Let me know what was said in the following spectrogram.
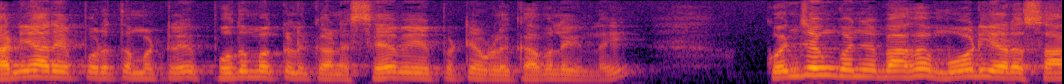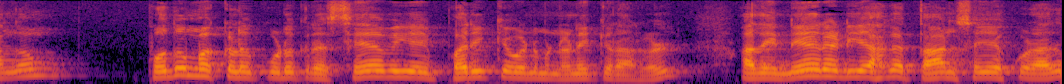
தனியாரை பொறுத்த மட்டும் பொதுமக்களுக்கான சேவையை பற்றி அவர்களுக்கு கவலை இல்லை. கொஞ்சம் கொஞ்சமாக மோடி அரசாங்கம் பொதுமக்களுக்கு கொடுக்கிற சேவையை பறிக்க வேண்டும் என்று நினைக்கிறார்கள். அதை நேரடியாக தான் செய்யக்கூடாது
